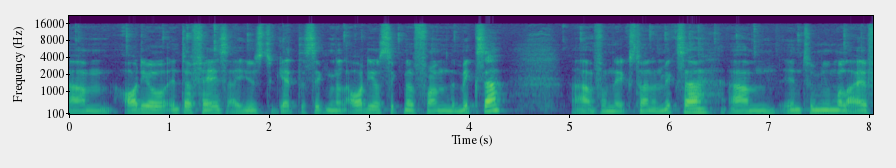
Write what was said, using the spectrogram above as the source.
um, audio interface I used to get the signal, audio signal from the mixer, um, from the external mixer um, into MimoLive.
